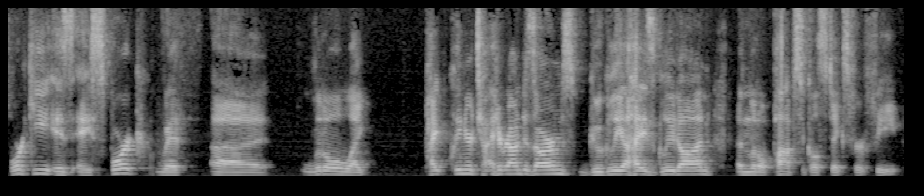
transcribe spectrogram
Forky is a spork with a little like pipe cleaner tied around his arms, googly eyes glued on, and little popsicle sticks for feet.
